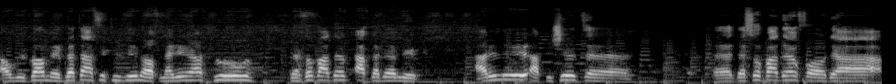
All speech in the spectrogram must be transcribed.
I'll become a better citizen of Nigeria through the SOPADEC Academic. I really appreciate uh, uh, the SOPADEC for their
